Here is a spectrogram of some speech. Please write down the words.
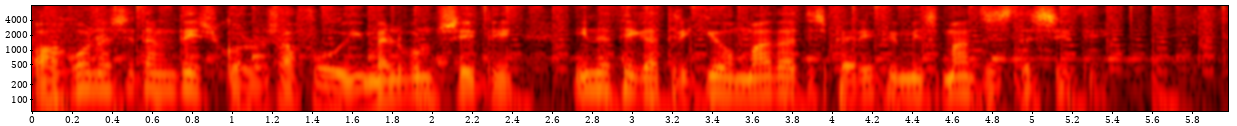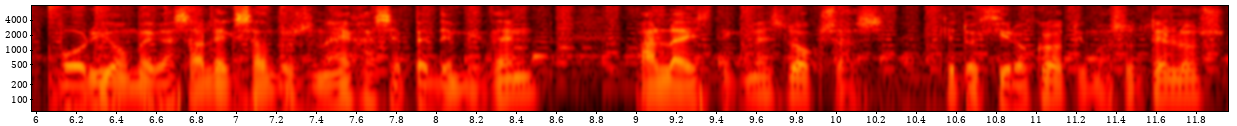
Ο αγώνας ήταν δύσκολος αφού η Melbourne City είναι θηγατρική ομάδα της περίφημης Manchester City. Μπορεί ο Μέγας Αλέξανδρος να έχασε 5-0, αλλά οι στιγμές δόξας και το χειροκρότημα στο τέλος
